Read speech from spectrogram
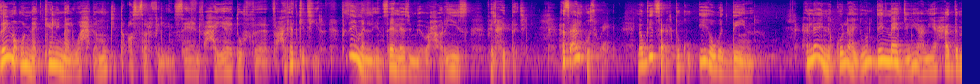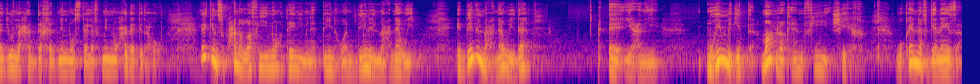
زي ما قلنا الكلمة الواحدة ممكن تأثر في الإنسان في حياته في, في حاجات كتيرة فدايما الإنسان لازم يبقى حريص في الحتة دي. هسألكوا سؤال. لو جيت سألتكوا إيه هو الدين هنلاقي إن الكل هيقول دين مادي يعني حد مديون لحد خد منه استلف منه حاجة كده هو لكن سبحان الله في نوع تاني من الدين هو الدين المعنوي. الدين المعنوي ده آه يعني مهم جدا. مرة كان في شيخ وكان في جنازة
